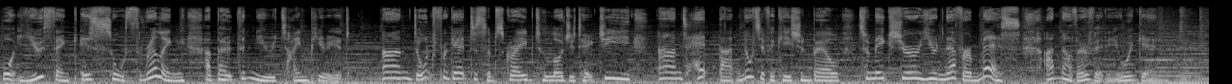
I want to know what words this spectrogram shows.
what you think is so thrilling about the new time period. And don't forget to subscribe to Logitech G and hit that notification bell to make sure you never miss another video again.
